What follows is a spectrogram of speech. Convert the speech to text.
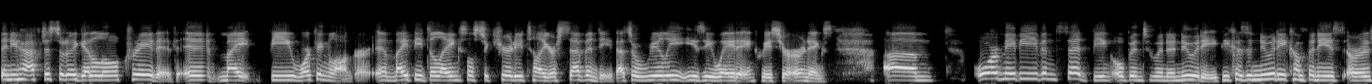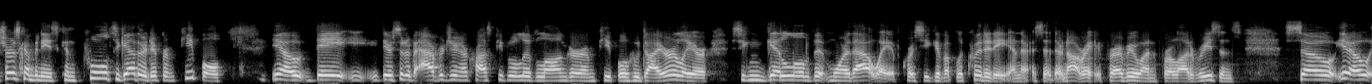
then you have to sort of get a little creative. It might be working longer, it might be delaying Social Security till you're 70. That's a really easy way to increase your earnings. Um, or maybe even said being open to an annuity because annuity companies or insurance companies can pool together different people. You know they they're sort of averaging across people who live longer and people who die earlier. So you can get a little bit more that way. Of course you give up liquidity and I said they're not right for everyone for a lot of reasons. So you know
